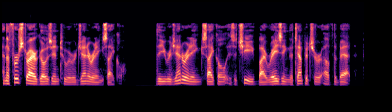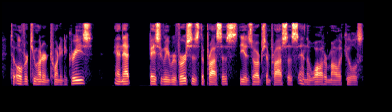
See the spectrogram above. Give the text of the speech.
And the first dryer goes into a regenerating cycle. The regenerating cycle is achieved by raising the temperature of the bed to over 220 degrees, and that basically reverses the process, the adsorption process, and the water molecules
